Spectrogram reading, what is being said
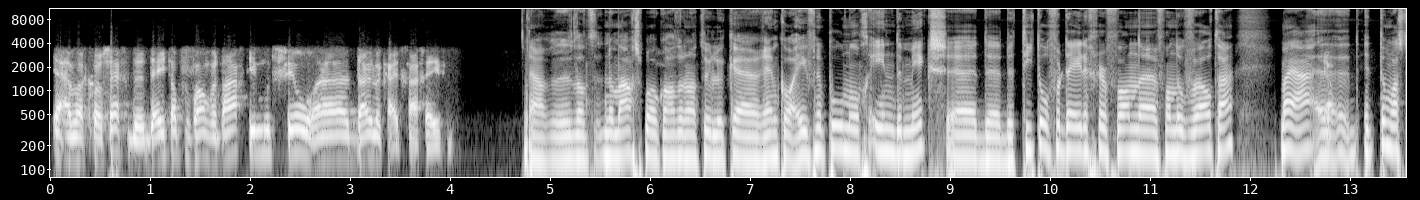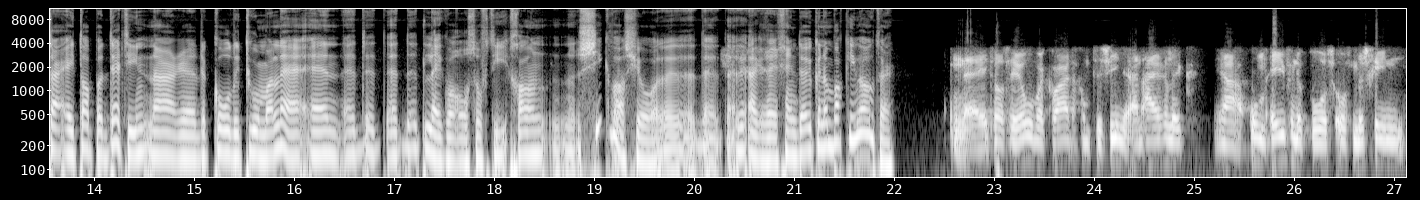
ja, wat ik al zeg, de, etappe van vandaag die moet veel duidelijkheid gaan geven. Ja, want normaal gesproken hadden we natuurlijk Remco Evenepoel nog in de mix. De, de titelverdediger van, van de Vuelta. Maar ja, ja. toen was daar etappe 13 naar de Col du Tourmalet. En het, leek wel alsof hij gewoon ziek was, joh. Hij kreeg geen deuk in een bakje water. Nee, het was heel merkwaardig om te zien. En eigenlijk ja, onevenepoels of misschien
